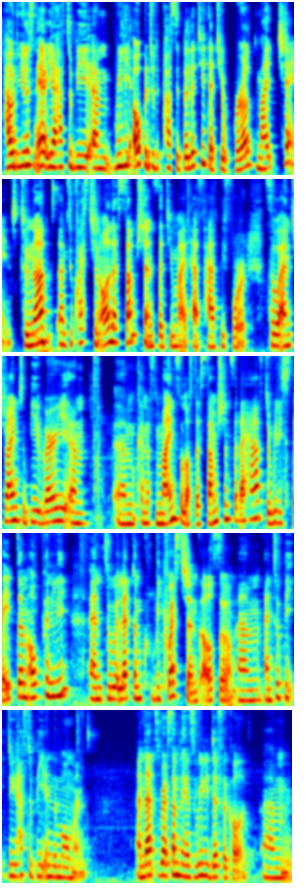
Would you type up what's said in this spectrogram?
How do you listen? You have to be um, really open to the possibility that your world might change, to not mm-hmm. um, to question all the assumptions that you might have had before. So I'm trying to be very um, um, kind of mindful of the assumptions that I have, to really state them openly, and to let them be questioned also, mm-hmm. um, and to be. Do you have to be in the moment? And that's where something is really difficult. Um,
